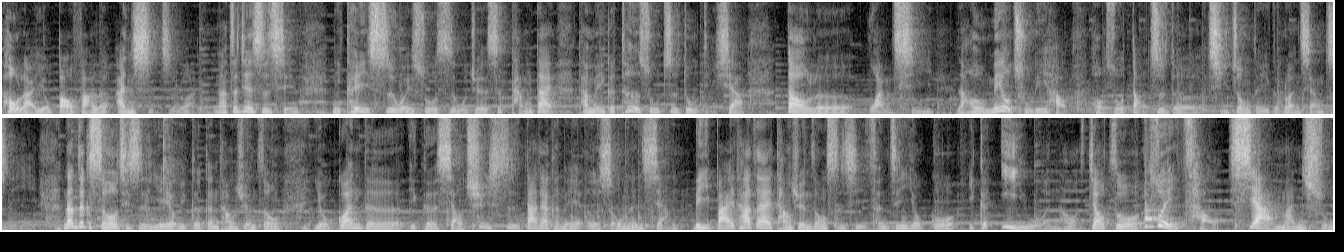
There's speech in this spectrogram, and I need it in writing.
后来有爆发了安史之乱，那这件事情你可以视为说是，我觉得是唐代他们一个特殊制度底下。到了晚期，然后没有处理好，吼所导致的其中的一个乱象之一。那这个时候其实也有一个跟唐玄宗有关的一个小趣事，大家可能也耳熟能详。李白他在唐玄宗时期曾经有过一个译文，吼叫做“醉草下蛮书”。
